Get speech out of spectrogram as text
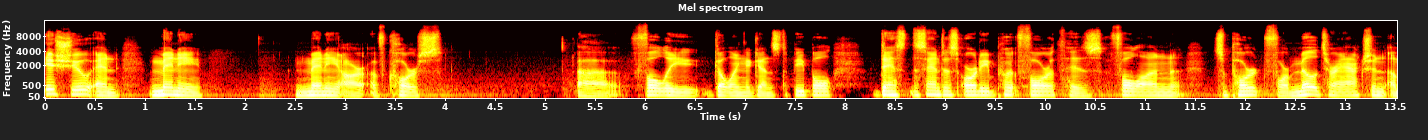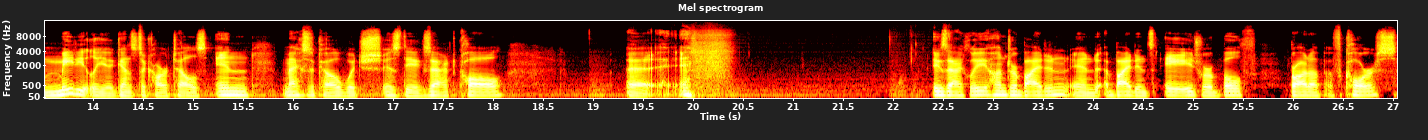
issue, and many, many are, of course, uh, fully going against the people. DeSantis already put forth his full on support for military action immediately against the cartels in Mexico, which is the exact call. Uh, exactly. Hunter Biden and Biden's age were both brought up, of course,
